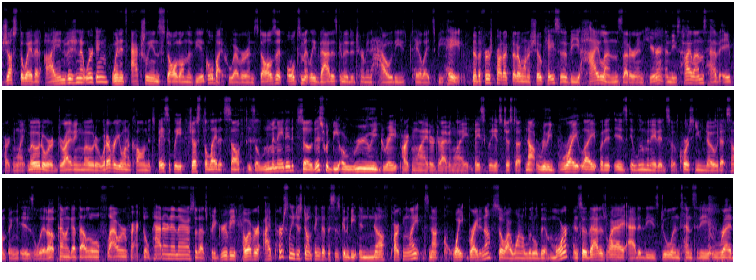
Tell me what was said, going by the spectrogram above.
just the way that I envision it working. When it's actually installed on the vehicle by whoever installs it, ultimately that is going to determine how these taillights behave. Now, the first product that I want to showcase are the Hi-Lens that are in here, and these Hi-Lens have a parking light mode or driving mode or whatever you want to call them. It's basically just the light itself is illuminated. So this would be a really great parking light or driving light. Basically, it's just a not really bright light, but it is illuminated. So of course you know that something is lit up. Kind of got that little flower fractal pattern in there. So that's pretty groovy. However, I personally just don't think that this is gonna be enough parking light. It's not quite bright enough. So I want a little bit more. And so that is why I added these dual intensity red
